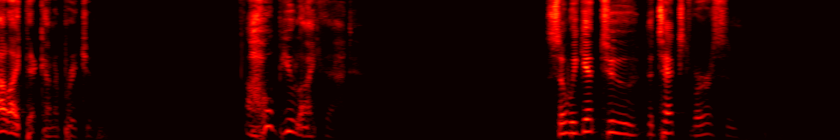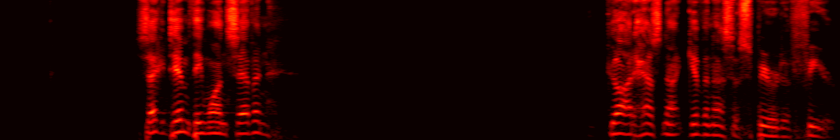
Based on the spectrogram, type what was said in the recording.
I like that kind of preaching. I hope you like that. So we get to the text verse and 2 Timothy 1 7. God has not given us a spirit of fear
